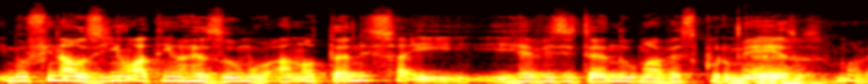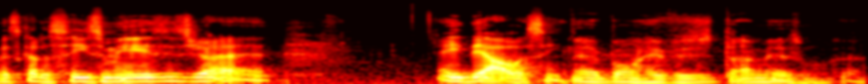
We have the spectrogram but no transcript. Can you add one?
e no finalzinho lá tem o resumo, anotando isso aí e revisitando uma vez por mês, É. uma vez cada seis meses já é, é ideal, assim. É bom revisitar mesmo, cara.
